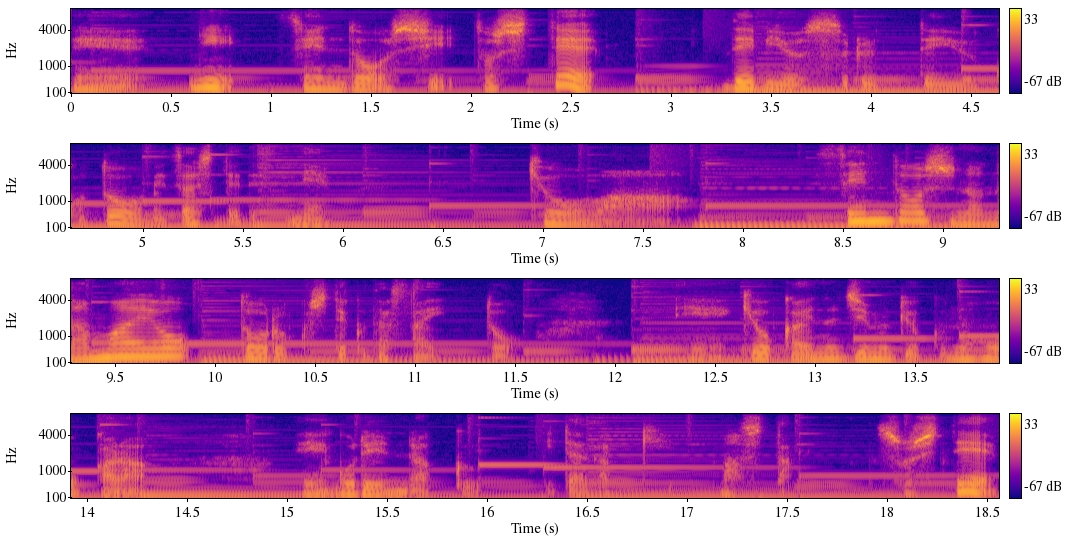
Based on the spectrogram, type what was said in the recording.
えー、に先導士としてデビューするっていうことを目指してですね、今日は先導士の名前を登録してくださいと、えー、教会の事務局の方からえ、ご連絡いただきました。そして、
